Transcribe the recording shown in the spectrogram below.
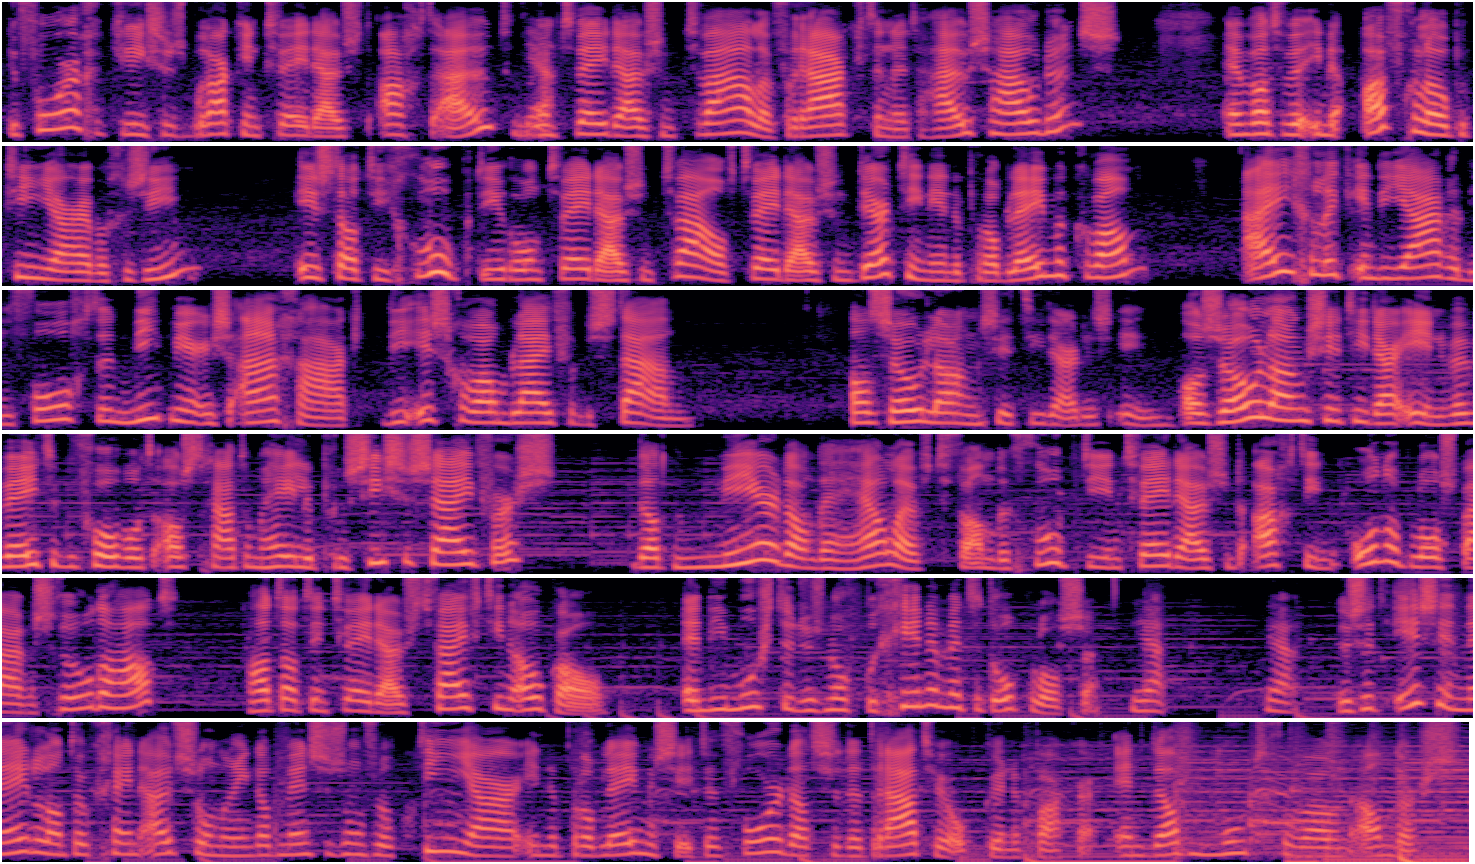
De vorige crisis brak in 2008 uit. Rond 2012 raakten het huishoudens. En wat we in de afgelopen tien jaar hebben gezien, is dat die groep die rond 2012, 2013 in de problemen kwam, eigenlijk in de jaren die volgden niet meer is aangehaakt. Die is gewoon blijven bestaan. Al zo lang zit hij daar dus in. Al zo lang zit hij daarin. We weten bijvoorbeeld als het gaat om hele precieze cijfers, dat meer dan de helft van de groep die in 2018 onoplosbare schulden had, had dat in 2015 ook al. En die moesten dus nog beginnen met het oplossen. Ja. Ja. Dus het is in Nederland ook geen uitzondering dat mensen soms wel tien jaar in de problemen zitten voordat ze de draad weer op kunnen pakken. En dat moet gewoon anders.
